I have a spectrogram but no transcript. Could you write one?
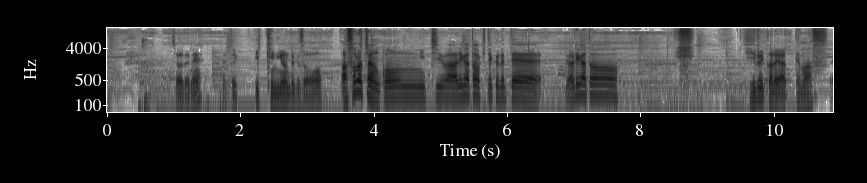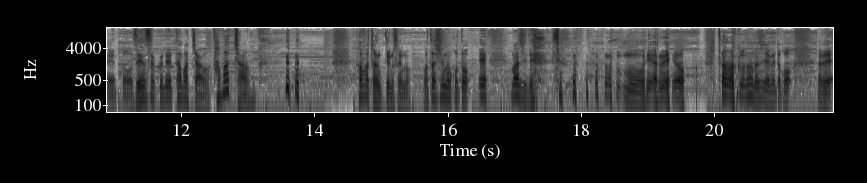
そうでね。えっと、一気に読んでくぞ。あ、そらちゃん、こんにちは。ありがとう。来てくれて。ありがとう。昼からやってます。えっ、と、全速でタバちゃん？タバちゃん？タバちゃんっていうのそういうの。私のこと。え、マジで？もうやめよう。タバコの話やめとこう。やべ、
